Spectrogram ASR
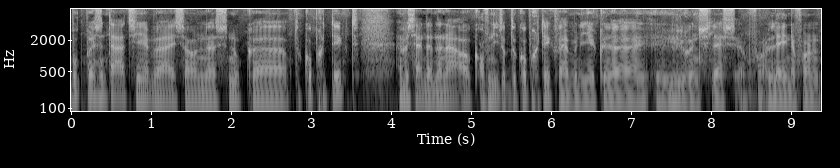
boekpresentatie hebben wij zo'n eh, snoek eh, op de kop getikt. En we zijn er daarna ook, of niet op de kop getikt, we hebben die kunnen huren slash voor, lenen voor een,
